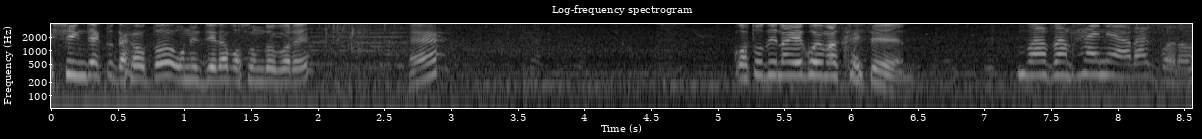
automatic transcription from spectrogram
এই শিংটা একটু দেখাও তো উনি যেটা পছন্দ করে। হ্যাঁ? কতদিন আগে কই মাছ খাইছেন? বাজান আর একবারও।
